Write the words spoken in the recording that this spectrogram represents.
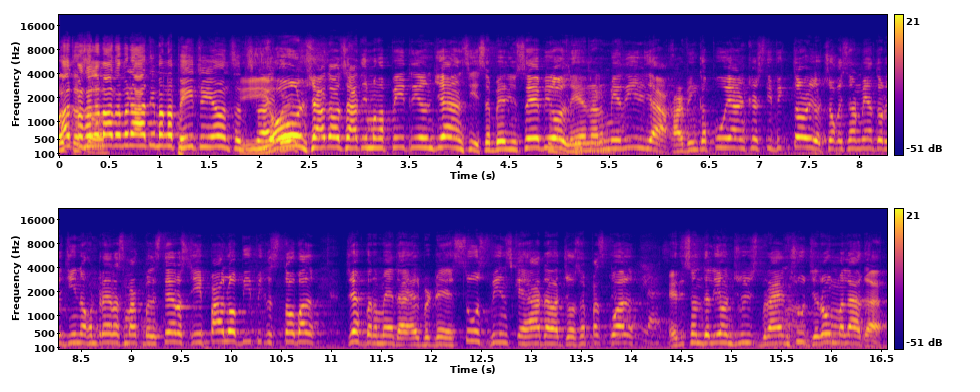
At pasalamatan mo na ating mga Patreon Yun! subscribers. Shoutout sa ating mga Patreon dyan. Si Isabel Eusebio, Leonard Merilla, Carvin Capuyan, Kirsty Victorio, Choki Sarmiento, Regina Contreras, Mark Ballesteros, J. Paulo, BP Cristobal, Jeff Barmeda, Albert De Jesus, Vince Quejada, Joseph Pascual, Edison De Leon, Julius Brian Chu, Jerome Malaga,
